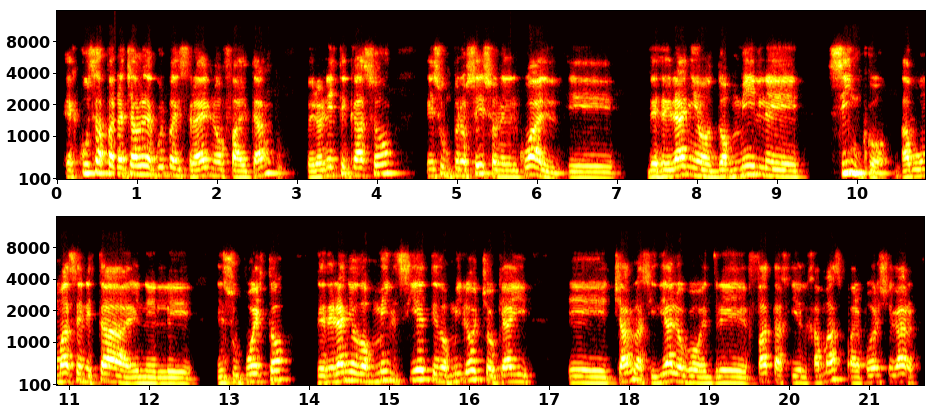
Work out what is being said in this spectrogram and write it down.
Excusas para echarle la culpa a Israel no faltan, pero en este caso es un proceso en el cual eh, desde el año 2005 Abu Mazen está en, el, eh, en su puesto, desde el año 2007-2008 que hay eh, charlas y diálogo entre Fatah y el Hamas para poder llegar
